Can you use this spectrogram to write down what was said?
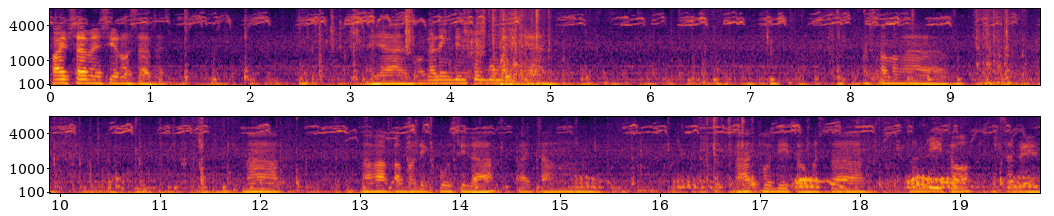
5707. Ayan, magaling din pong bumalik yan. Basta mga na nakakabalik po sila kahit ang lahat po dito basta nandito sabihin.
